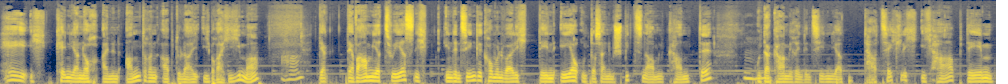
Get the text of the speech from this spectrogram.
hey, ich kenne ja noch einen anderen Abdullah Ibrahima. Aha. Der, der war mir zuerst nicht in den Sinn gekommen, weil ich den eher unter seinem Spitznamen kannte. Mhm. Und da kam mir in den Sinn, ja tatsächlich, ich habe dem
